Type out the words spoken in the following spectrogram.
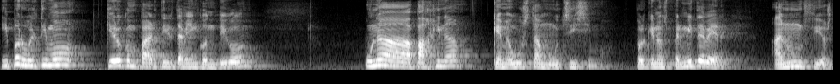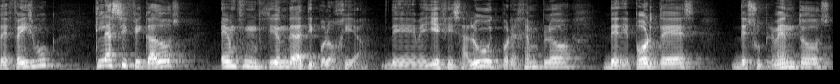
Y por último, quiero compartir también contigo una página que me gusta muchísimo, porque nos permite ver anuncios de Facebook clasificados en función de la tipología, de belleza y salud, por ejemplo, de deportes, de suplementos.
